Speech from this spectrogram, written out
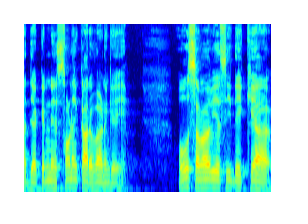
ਅੱਜ ਕਿੰਨੇ ਸੋਹਣੇ ਘਰ ਬਣ ਗਏ। ਉਹ ਸਮਾਂ ਵੀ ਅਸੀਂ ਦੇਖਿਆ,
